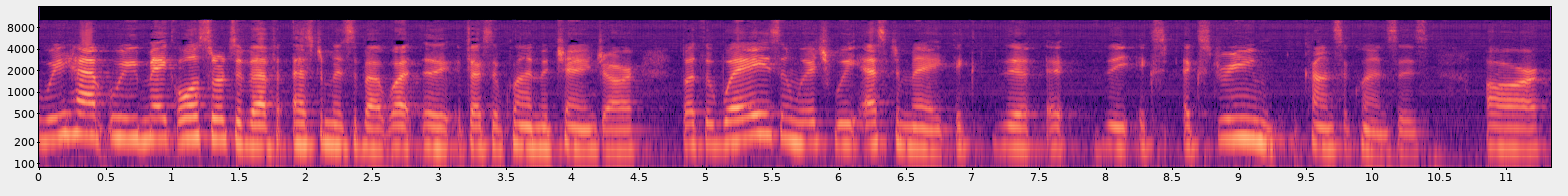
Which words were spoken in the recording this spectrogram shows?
we have we make all sorts of estimates about what the effects of climate change are, but the ways in which we estimate the the ex- extreme consequences are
